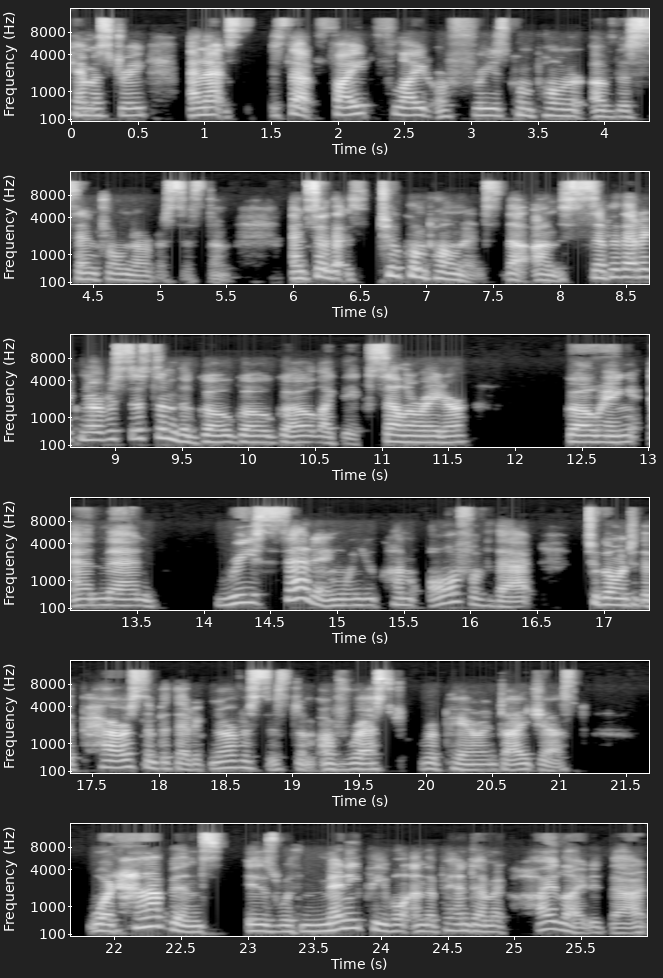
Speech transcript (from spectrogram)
chemistry, and that's it's that fight, flight, or freeze component of the central nervous system. And so that's two components the um, sympathetic nervous system, the go, go, go, like the accelerator going, and then resetting when you come off of that to go into the parasympathetic nervous system of rest, repair, and digest. What happens is with many people, and the pandemic highlighted that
